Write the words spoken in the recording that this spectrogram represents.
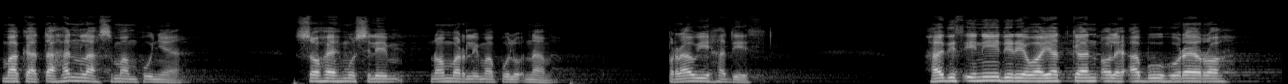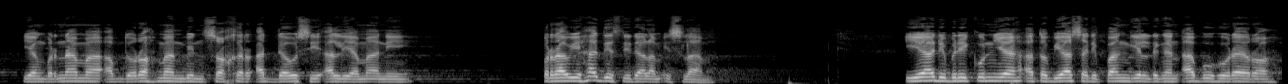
maka tahanlah semampunya Sahih Muslim nomor 56. Perawi hadis. Hadis ini diriwayatkan oleh Abu Hurairah yang bernama Abdurrahman bin Sakhr Ad-Dausi Al-Yamani. Perawi hadis di dalam Islam. Ia diberi kunyah atau biasa dipanggil dengan Abu Hurairah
